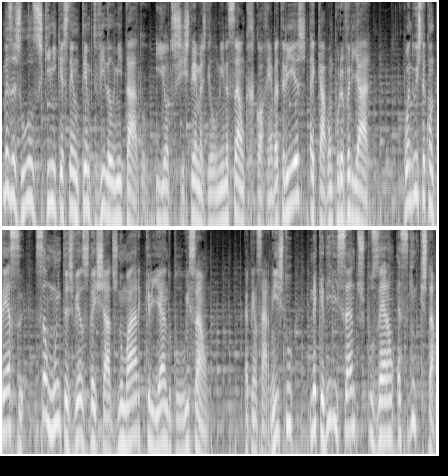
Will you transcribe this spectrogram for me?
Mas as luzes químicas têm um tempo de vida limitado e outros sistemas de iluminação que recorrem a baterias acabam por avariar. Quando isto acontece, são muitas vezes deixados no mar, criando poluição. A pensar nisto, Nacadilha e Santos puseram a seguinte questão:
